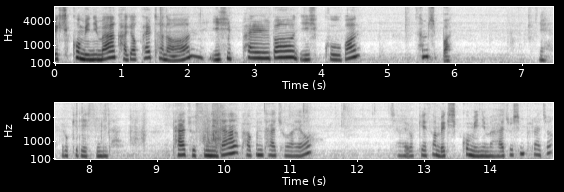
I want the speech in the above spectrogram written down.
멕시코 미니마 가격 8,000원 28번 29번 30번. 예 이렇게 되어 있습니다. 다 좋습니다. 밥은 다 좋아요. 자 이렇게 해서 멕시코 미니마 아주 심플하죠?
